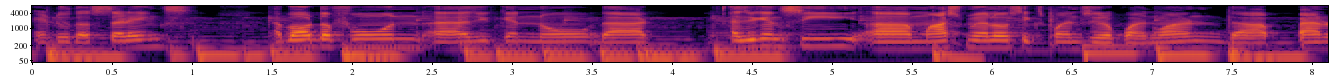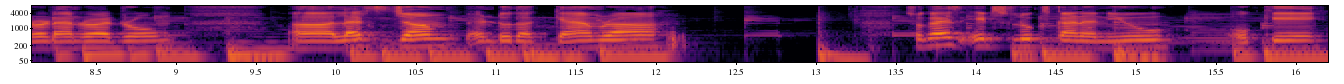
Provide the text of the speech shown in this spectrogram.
into the settings. About the phone as you can know that as you can see uh, marshmallow 6.0.1 the Paranoid Android ROM uh, let's jump into the camera. So guys it looks kind of new. Okay.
